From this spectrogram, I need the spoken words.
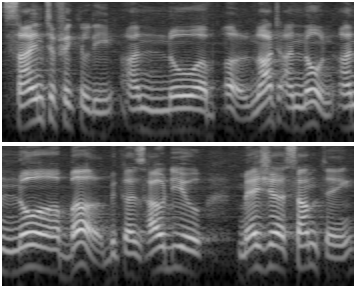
scientifically unknowable, not unknown, unknowable, because how do you measure something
